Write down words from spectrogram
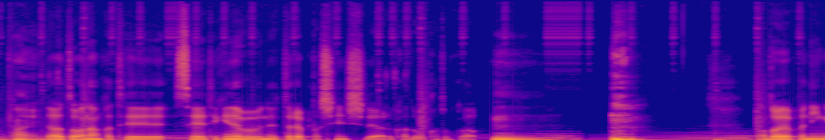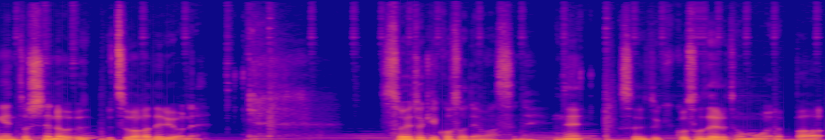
う。んはい。あとはなんか定性的な部分で言ったらやっぱ紳士であるかどうかとか。うん。あとはやっぱ人間としてのう器が出るよね。そういう時こそ出ますね。ね。そういう時こそ出ると思う。やっぱ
